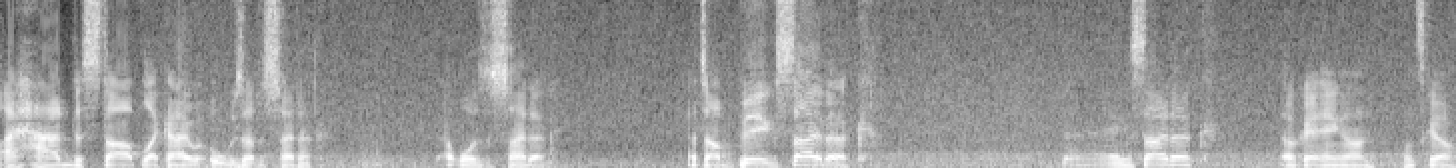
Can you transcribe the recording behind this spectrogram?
I had to stop. Like I oh, was that a Psyduck? That was a Psyduck. That's a big Psyduck. Dang, Psyduck. Okay, hang on. Let's go.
